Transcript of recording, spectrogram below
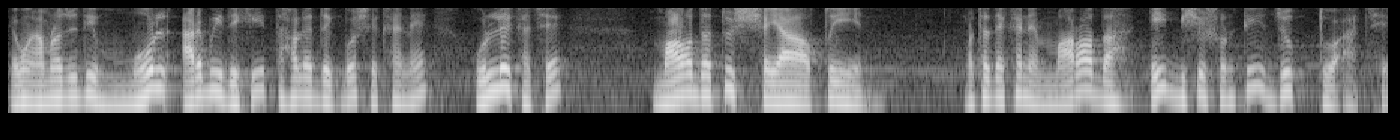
এবং আমরা যদি মূল আরবি দেখি, তাহলে দেখব সেখানে উল্লেখ আছে, মারদাতু শেয়াতিন। অর্থাৎ এখানে মারদাহ এই বিশেষণটি যুক্ত আছে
